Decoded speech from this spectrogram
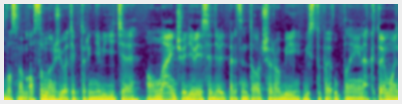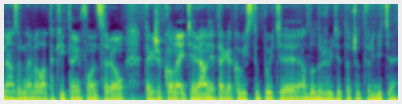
vo svojom osobnom živote, ktorý nevidíte online, čo je 99% toho, čo robí, vystupuje úplne inak. To je môj názor na veľa takýchto influencerov, takže konajte reálne tak, ako vystupujete a dodržujte to, čo tvrdíte.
